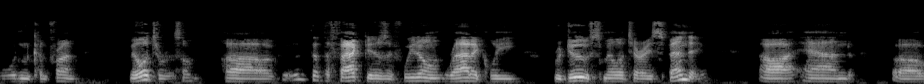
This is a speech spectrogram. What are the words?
wouldn't confront militarism. Uh, the, fact is, if we don't radically reduce military spending uh, and uh,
